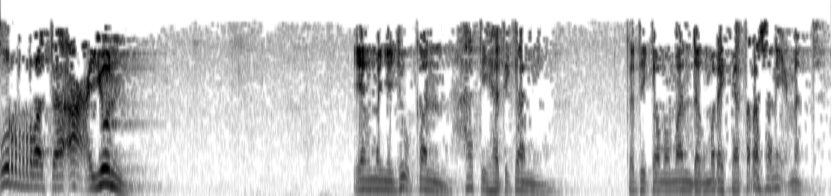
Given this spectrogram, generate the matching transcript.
qurrata a'yun yang menyejukkan hati-hati kami ketika memandang mereka terasa nikmat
